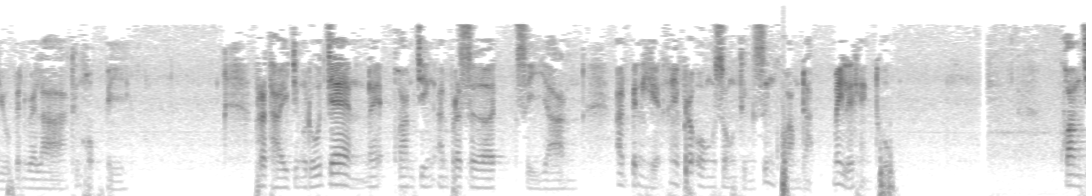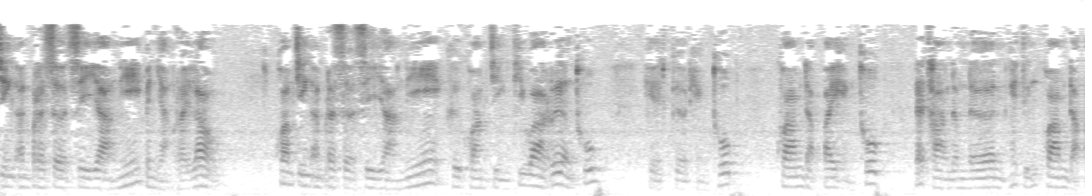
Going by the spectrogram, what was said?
อยู่เป็นเวลาถึงหกปี พระไทยจึงรู้แจ้งในความจริงอันประเสริฐสี่อย่าง อันเป็นเหตุให้พระองค์ทรงถึงซึ่งความดับไม่เหลือแห่งทุกข์ ความจริงอันประเสริฐสี่อย่างนี้เป็นอย่างไรเล่า ความจริงอันประเสริฐสี่อย่างนี้คือความจริงที่ว่าเรื่องทุกข์ เหตุเกิดแห่งทุกข์ ความดับไปแห่งทุกข์ และทางดำเนินให้ถึงความดับ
